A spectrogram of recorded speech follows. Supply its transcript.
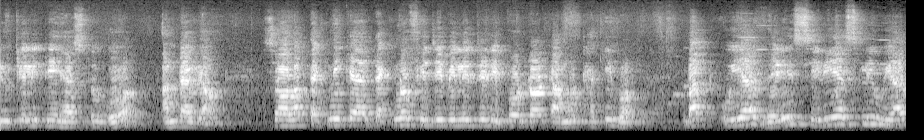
Utility has to go' underground so' অলপ টেকনিকেল টেকনো ফিজিবিলিটি ৰিপৰ্টৰ কামো থাকিব but we are very seriously we are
